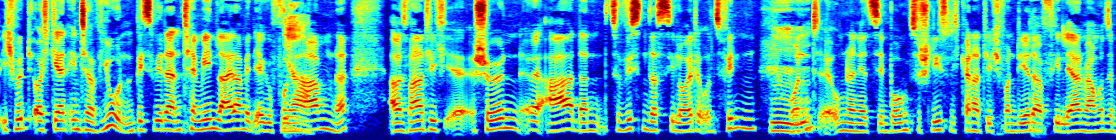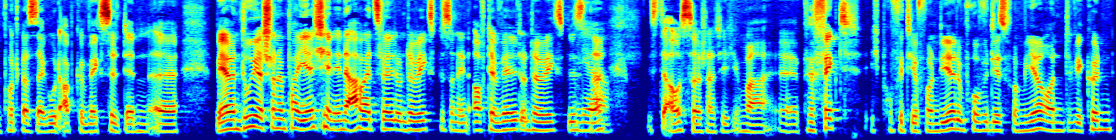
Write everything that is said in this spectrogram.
ich würde euch gern interviewen, bis wir dann einen Termin leider mit ihr gefunden Ja. haben. Ne? Aber es war natürlich äh, schön, äh, A, dann zu wissen, dass die Leute uns finden Mhm. und äh, um dann jetzt den Bogen zu schließen, ich kann natürlich von dir da viel lernen. Wir haben uns im Podcast sehr gut abgewechselt, denn äh, während du ja schon ein paar Jährchen in der Arbeitswelt unterwegs bist und in, auf der Welt unterwegs bist, Ja. ne, ist der Austausch natürlich immer äh, perfekt. Ich profitiere von dir, du profitierst von mir und wir können,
